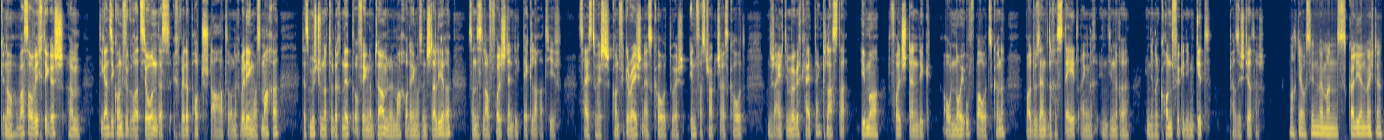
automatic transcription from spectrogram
Genau. Was auch wichtig ist, ähm, die ganze Konfiguration, dass ich will einen Pod starten und ich will irgendwas machen, das müsst du natürlich nicht auf irgendeinem Terminal machen oder irgendwas installieren, sondern es läuft vollständig deklarativ. Das heißt, du hast Configuration as Code, du hast Infrastructure as Code und du hast eigentlich die Möglichkeit, dein Cluster immer vollständig auch neu aufbauen zu können, weil du sämtliche State eigentlich in deiner, in deiner Config, in dem Git persistiert hast. Macht ja auch Sinn, wenn man skalieren möchte,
